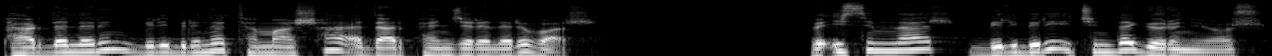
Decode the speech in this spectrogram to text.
perdelerin birbirine temaşa eder pencereleri var ve isimler birbiri içinde görünüyor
